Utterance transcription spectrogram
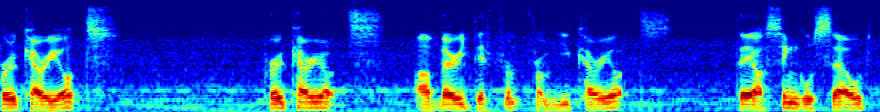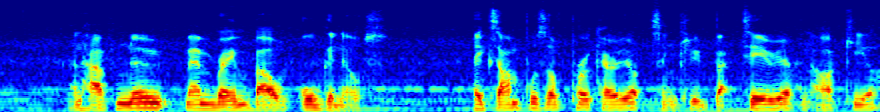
prokaryotes. Prokaryotes are very different from eukaryotes. They are single celled and have no membrane bound organelles. Examples of prokaryotes include bacteria and archaea.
